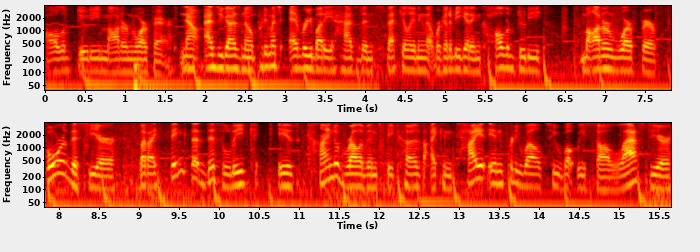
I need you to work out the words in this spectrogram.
Call of Duty Modern Warfare. Now, as you guys know, pretty much everybody has been speculating that we're going to be getting Call of Duty Modern Warfare 4 this year, but I think that this leak is kind of relevant because I can tie it in pretty well to what we saw last year.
